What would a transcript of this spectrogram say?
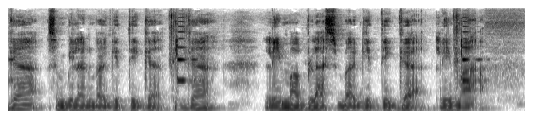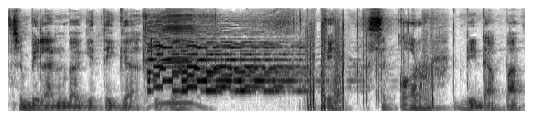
3 9 bagi 3 3 15 bagi 3 5 9 bagi 3 3 Oke skor didapat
